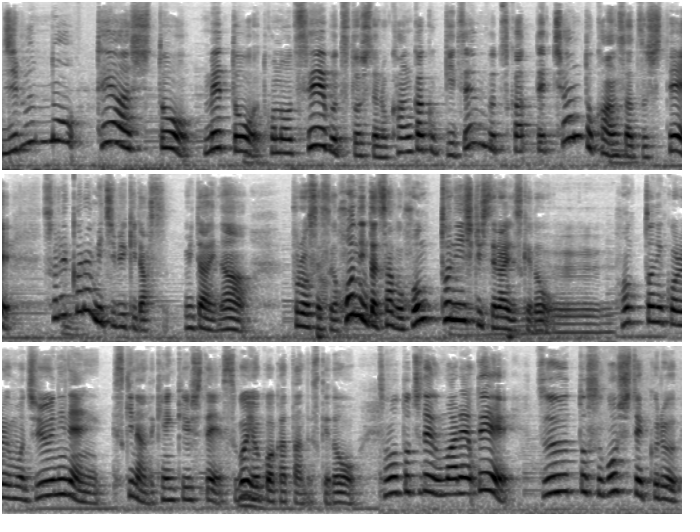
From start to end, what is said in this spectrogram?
自分の手足と目とこの生物としての感覚器全部使ってちゃんと観察してそれから導き出すみたいなプロセスが本人たち多分本当に意識してないですけど。へ本当にこれもう12年好きなんで研究してすごいよく分かったんですけど、その土地で生まれてずっと過ごしてくる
